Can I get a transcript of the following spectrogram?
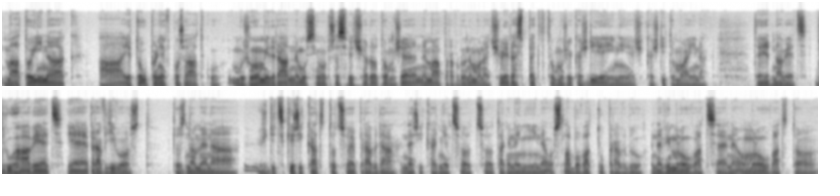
má to jinak, a je to úplně v pořádku. Můžu ho mít rád, nemusím ho přesvědčovat o tom, že nemá pravdu nebo ne. Čili respekt tomu, že každý je jiný a že každý to má jinak. To je jedna věc. Druhá věc je pravdivost. To znamená vždycky říkat to, co je pravda, neříkat něco, co tak není, neoslabovat tu pravdu, nevymlouvat se, neomlouvat to,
